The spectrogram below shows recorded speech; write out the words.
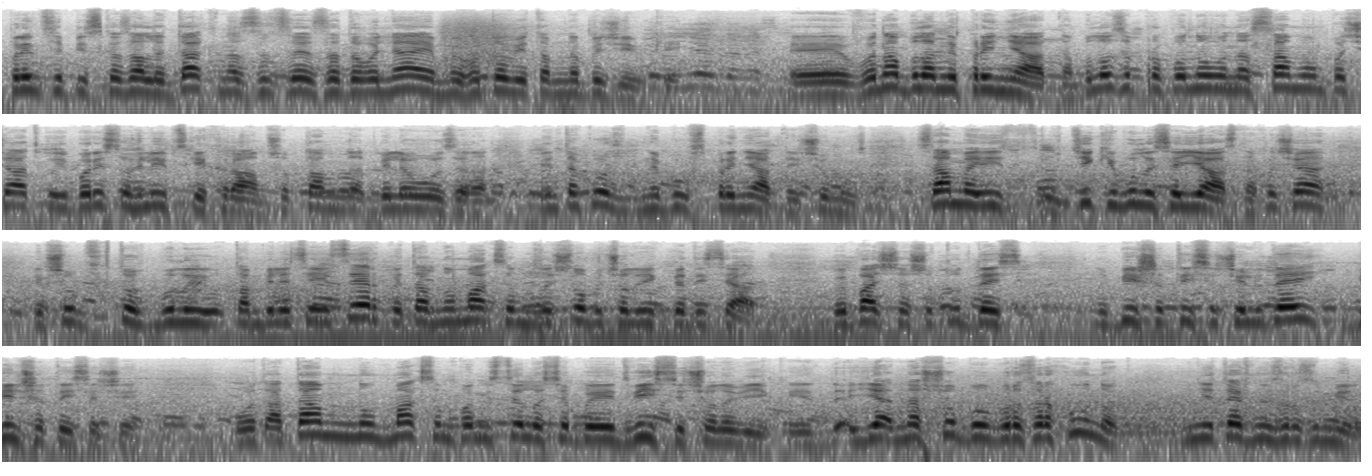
в принципі сказали, так, нас це задовольняє, ми готові там на Бежівки. Е, Вона була неприйнятна. Було запропоновано з самого початку і Борисоглібський храм, щоб там біля озера. Він також не був сприйнятний чомусь. Саме тільки вулиця Ясна. Хоча, якщо б хто були там біля цієї церкви, там ну, максимум зайшло б чоловік 50. Ви бачите, що тут десь ну, більше тисячі людей, більше тисячі. От, а там ну, максимум помістилося б 200 чоловік. І я, на що був розрахунок, мені теж не зрозуміло.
